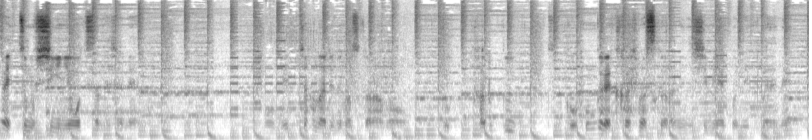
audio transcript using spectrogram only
かいつも不思議に思ってたんですよね。もうめっちゃ離れてますからあの軽く5分ぐらいかかりますからね西都の駅までね。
